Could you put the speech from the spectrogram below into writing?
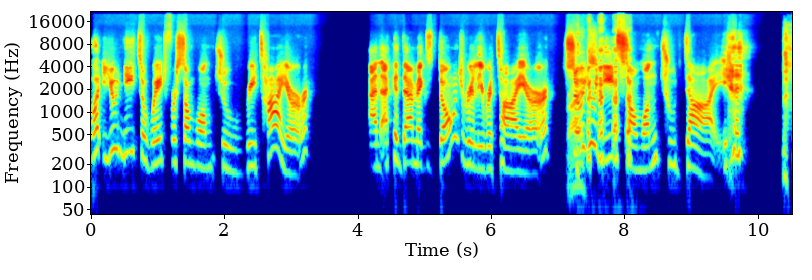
but you need to wait for someone to retire and academics don't really retire. Right. So you need someone to die.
